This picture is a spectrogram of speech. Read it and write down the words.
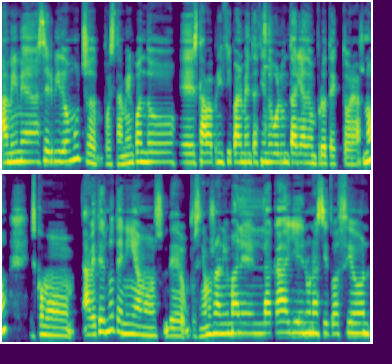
a mí me ha servido mucho, pues también cuando estaba principalmente haciendo voluntariado en protectoras, ¿no? Es como, a veces no teníamos, de, pues teníamos un animal en la calle, en una situación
